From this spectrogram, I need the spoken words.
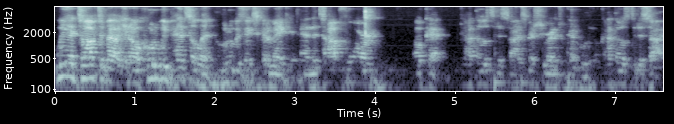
we had talked about, you know, who do we pencil in? Who do we think is going to make it? And the top four, okay, got those to decide, especially right after Julio, got those to decide.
